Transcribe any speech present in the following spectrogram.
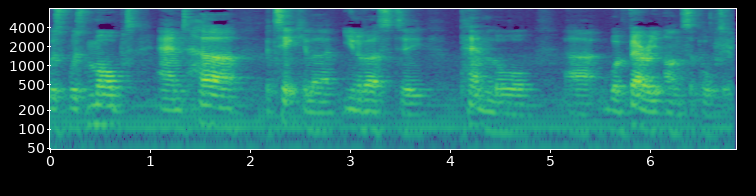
was, was mobbed, and her particular university, Penn Law, uh, were very unsupportive.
